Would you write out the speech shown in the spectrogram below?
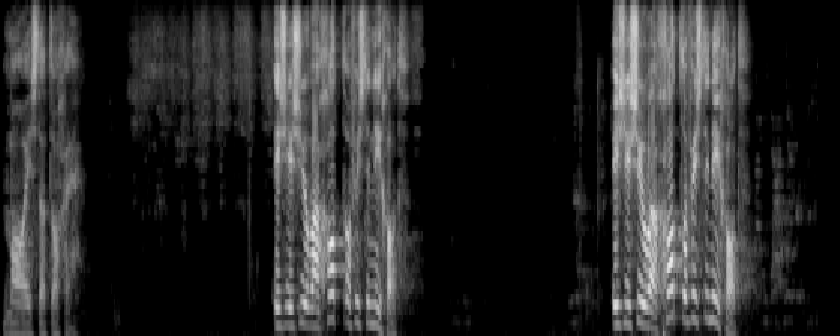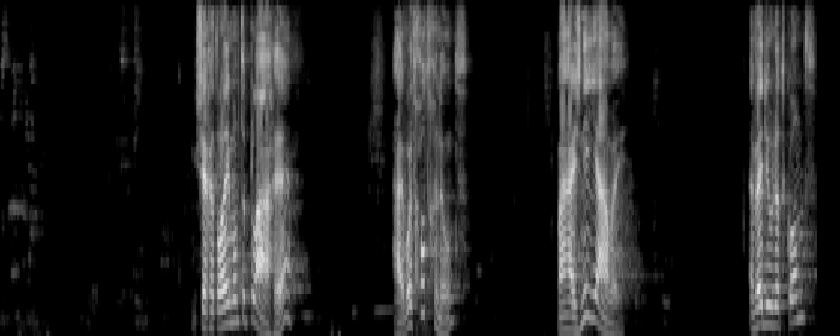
Mooi is dat toch, hè? Is Yeshua God of is hij niet God? Is Yeshua God of is hij niet God? Ik zeg het alleen om te plagen, hè? Hij wordt God genoemd. Maar hij is niet Yahweh. En weet u hoe dat komt?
